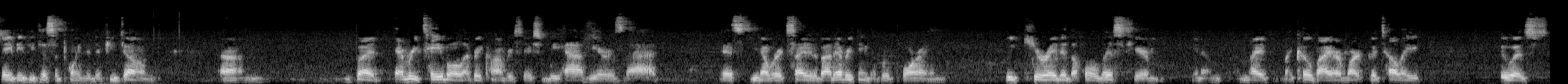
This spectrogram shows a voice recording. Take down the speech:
maybe be disappointed if you don't. Um, but every table, every conversation we have here is that it's you know we're excited about everything that we're pouring. We've curated the whole list here. You know, my my co-buyer Mark Gotelli, who was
